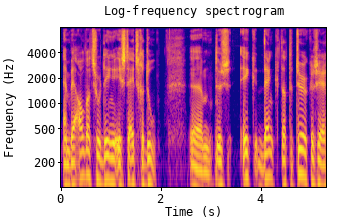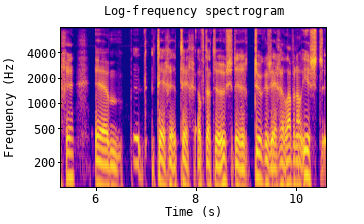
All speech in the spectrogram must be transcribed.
En bij al dat soort dingen is steeds gedoe. Um, dus ik denk dat de Turken zeggen. Um, tegen, tegen, of dat de Russen tegen de Turken zeggen: laten we nou eerst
